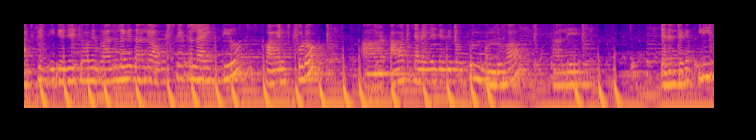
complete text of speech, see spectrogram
আজকের ভিডিও যদি তোমাদের ভালো লাগে তাহলে অবশ্যই একটা লাইক দিও, কমেন্ট করো। আর আমার চ্যানেলে যদি নতুন বন্ধু হও তাহলে চ্যানেলটাকে প্লিজ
